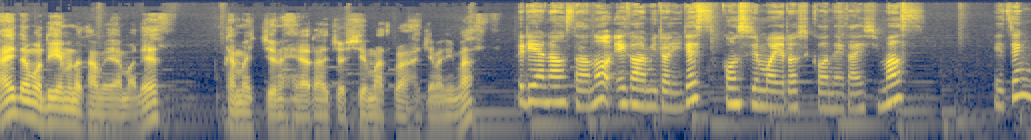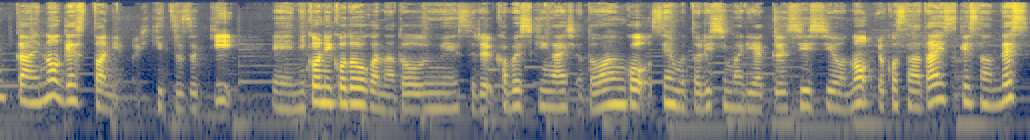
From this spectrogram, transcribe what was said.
はい、どうも DM の亀山です。亀っちの部屋ラジオ週末版始まります。フリーアナウンサーの江川みどりです。今週もよろしくお願いします。え前回のゲストに引き続き、えーニコニコ動画などを運営する株式会社ドワンゴ専務取締役 CCO の横澤大輔さんです。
